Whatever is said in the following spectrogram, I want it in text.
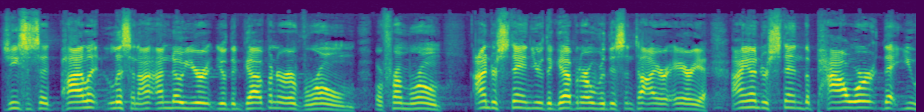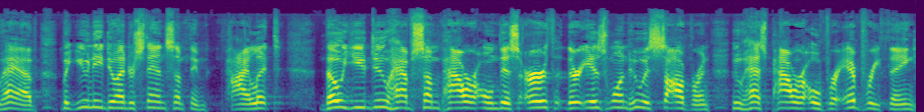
Jesus said, Pilate, listen, I, I, know you're, you're the governor of Rome or from Rome. I understand you're the governor over this entire area. I understand the power that you have, but you need to understand something, Pilate. Though you do have some power on this earth, there is one who is sovereign, who has power over everything,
